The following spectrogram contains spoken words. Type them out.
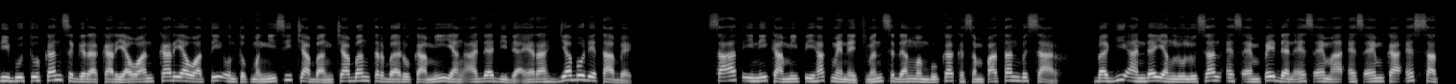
Dibutuhkan segera karyawan-karyawati untuk mengisi cabang-cabang terbaru kami yang ada di daerah Jabodetabek. Saat ini kami pihak manajemen sedang membuka kesempatan besar. Bagi Anda yang lulusan SMP dan SMA SMK S1,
